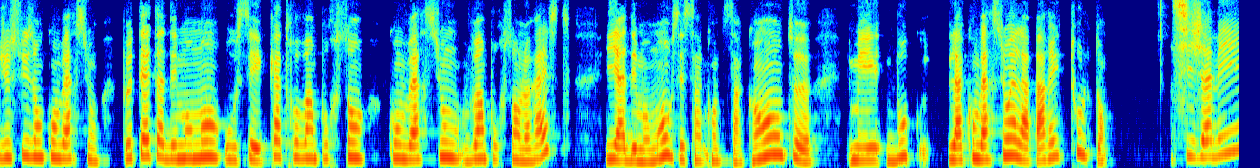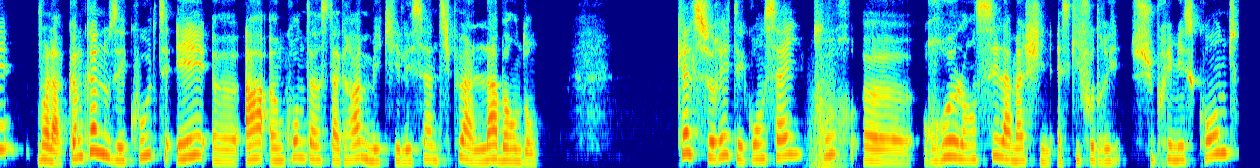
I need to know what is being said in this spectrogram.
je suis en conversion. Peut-être à des moments où c'est 80% conversion, 20% le reste. Il y a des moments où c'est 50-50, euh, mais la conversion, elle apparaît tout le temps. Si jamais voilà, quelqu'un nous écoute et a un compte Instagram, mais qui est laissé un petit peu à l'abandon. Quels seraient tes conseils pour relancer la machine? Est-ce qu'il faudrait supprimer ce compte,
